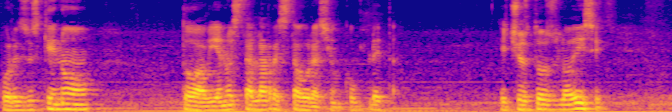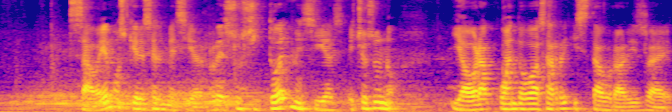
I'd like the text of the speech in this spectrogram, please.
por eso es que no, todavía no está la restauración completa. Hechos 2 lo dice. Sabemos que eres el Mesías, resucitó el Mesías, Hechos 1. Y ahora, ¿cuándo vas a restaurar Israel?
